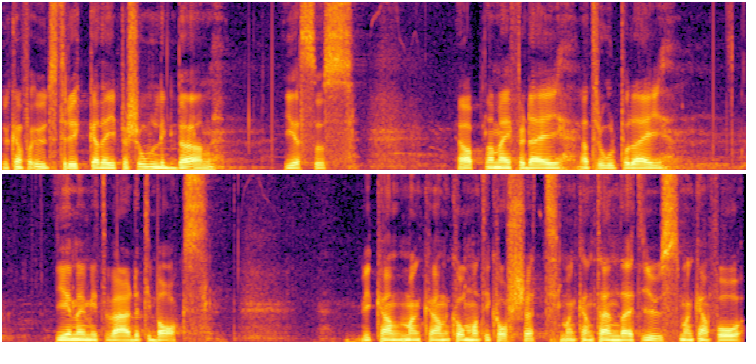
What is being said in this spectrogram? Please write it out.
Du kan få uttrycka dig i personlig bön. Jesus, jag öppnar mig för dig, jag tror på dig. Ge mig mitt värde tillbaks. Vi kan, man kan komma till korset, man kan tända ett ljus, man kan få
